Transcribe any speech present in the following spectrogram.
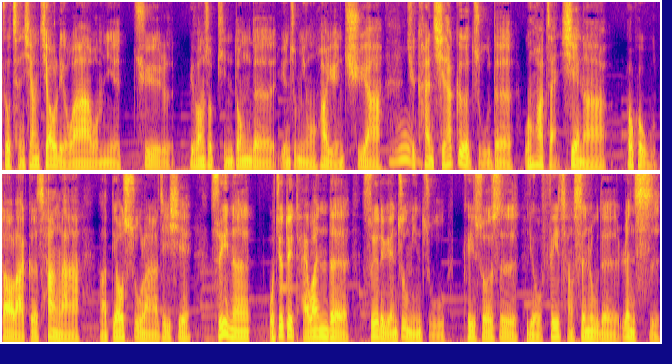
做城乡交流啊，我们也去，比方说屏东的原住民文化园区啊，去看其他各族的文化展现啊，包括舞蹈啦、歌唱啦、啊雕塑啦这些。所以呢，我就对台湾的所有的原住民族。可以说是有非常深入的认识。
